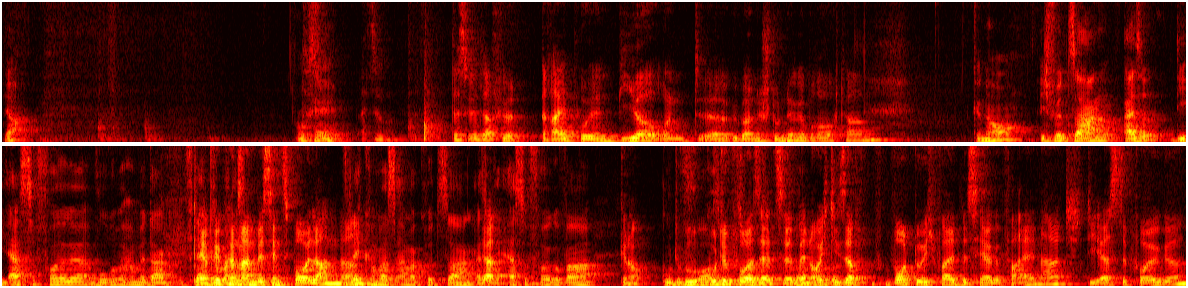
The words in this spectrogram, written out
ja. Okay. Also, dass wir dafür drei Pullen Bier und äh, über eine Stunde gebraucht haben. Genau. Ich würde sagen, also die erste Folge, worüber haben wir da? Vielleicht ja, wir können, wir mal ein bisschen spoilern, das, vielleicht ne? können wir es einmal kurz sagen. Also Ja. die erste Folge war Genau. gute Gu- Vorsätze. Gute Vorsätze. Wenn euch dieser Wortdurchfall bisher gefallen hat, die erste Folge,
